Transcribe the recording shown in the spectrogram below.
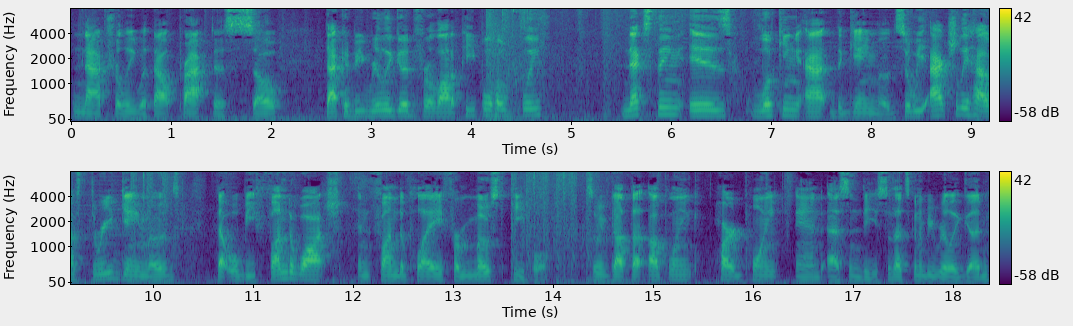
naturally without practice. So that could be really good for a lot of people, hopefully. Next thing is looking at the game modes. So we actually have three game modes that will be fun to watch and fun to play for most people. So we've got the uplink, hardpoint, and S&D. So that's going to be really good.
